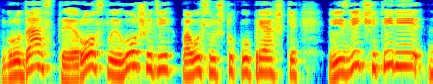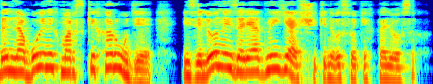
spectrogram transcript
Грудастые, рослые лошади, по восемь штук в упряжке, везли четыре дальнобойных морских орудия и зеленые зарядные ящики на высоких колесах.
